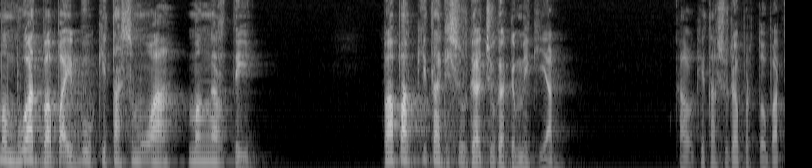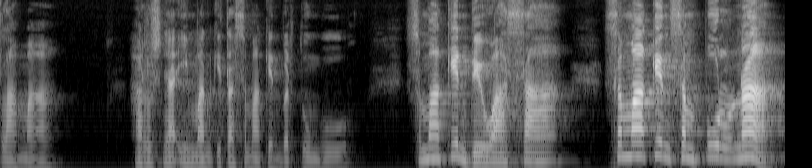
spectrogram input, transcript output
membuat Bapak Ibu kita semua mengerti. Bapak kita di surga juga demikian. Kalau kita sudah bertobat lama, harusnya iman kita semakin bertumbuh, semakin dewasa, semakin sempurna.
